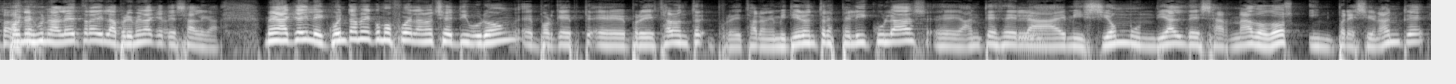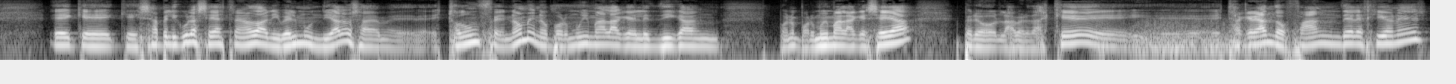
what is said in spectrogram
pones una letra y la primera que te salga. Venga, Kayley, cuéntame cómo fue la noche de Tiburón, eh, porque eh, proyectaron, tre- proyectaron, emitieron tres películas eh, antes de la emisión mundial de Sarnado 2, impresionante. eh, que, que esa película se haya estrenado a nivel mundial, o sea, eh, es todo un fenómeno, por muy mala que les digan, bueno, por muy mala que sea, pero la verdad es que eh, está creando fan de legiones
